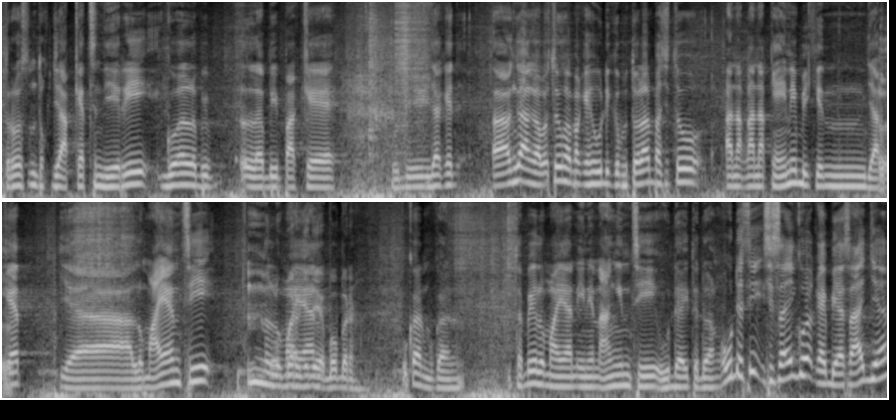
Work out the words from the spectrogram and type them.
Terus untuk jaket sendiri gue lebih lebih pakai hoodie. jaket eh, enggak enggak pasti nggak pakai hoodie. Kebetulan pas itu anak-anaknya ini bikin jaket ya lumayan sih. Lumayan gitu ya, bober. bukan bukan tapi lumayan inin angin sih udah itu doang. Udah sih sisanya gue kayak biasa aja.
